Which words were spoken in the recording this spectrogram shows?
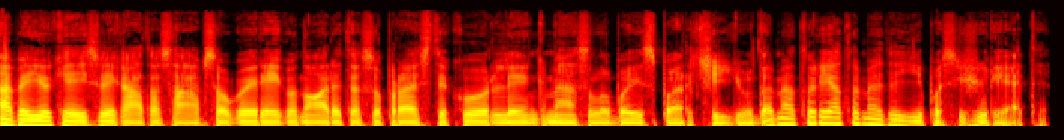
apie UK sveikatos apsaugą ir jeigu norite suprasti, kur link mes labai sparčiai judame, turėtumėte jį pasižiūrėti.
